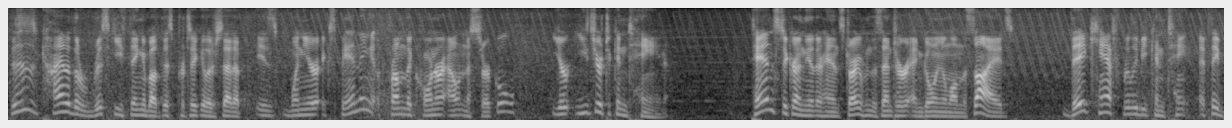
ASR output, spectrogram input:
this is kind of the risky thing about this particular setup, is when you're expanding from the corner out in a circle, you're easier to contain. Tandstickor, on the other hand, starting from the center and going along the sides, they can't really be contained. If they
